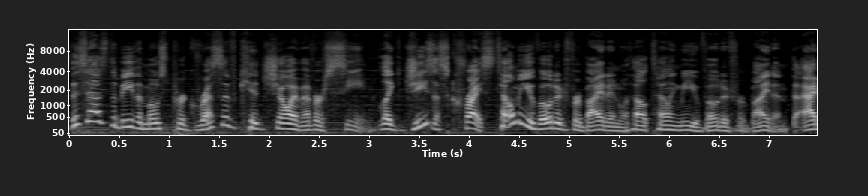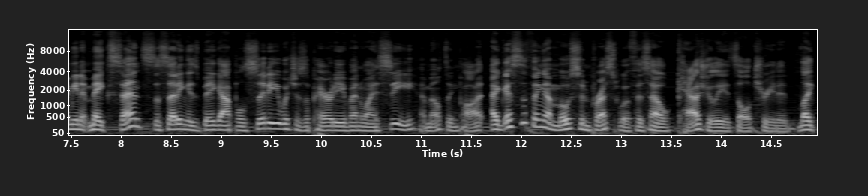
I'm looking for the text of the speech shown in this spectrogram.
This has to be the most progressive kids show I've ever seen. Like, Jesus Christ, tell me you voted for Biden without telling me you voted for Biden. I mean, it makes sense. The setting is Big Apple City, which is a parody of NYC, a melting pot. I guess the thing I'm most impressed with is how casually it's all treated. Like,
